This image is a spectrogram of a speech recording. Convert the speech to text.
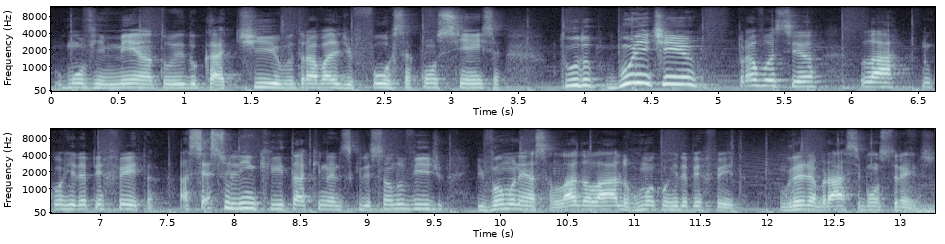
o movimento o educativo, o trabalho de força, a consciência, tudo bonitinho para você lá no Corrida Perfeita. Acesse o link que está aqui na descrição do vídeo e vamos nessa, lado a lado, rumo à Corrida Perfeita. Um grande abraço e bons treinos!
